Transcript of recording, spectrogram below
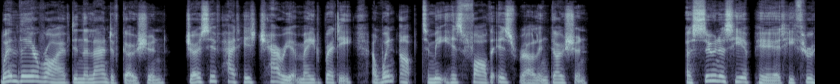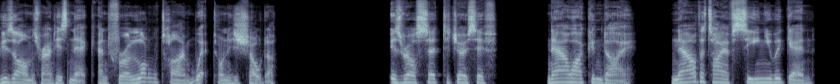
When they arrived in the land of Goshen, Joseph had his chariot made ready and went up to meet his father Israel in Goshen. As soon as he appeared, he threw his arms round his neck and for a long time wept on his shoulder. Israel said to Joseph, now I can die, now that I have seen you again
